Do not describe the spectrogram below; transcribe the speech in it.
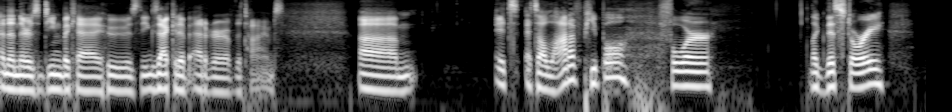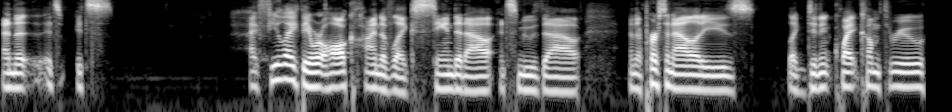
And then there's Dean Baquet, who is the executive editor of the Times. Um, it's it's a lot of people for like this story, and the, it's it's. I feel like they were all kind of like sanded out and smoothed out, and their personalities like didn't quite come through.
